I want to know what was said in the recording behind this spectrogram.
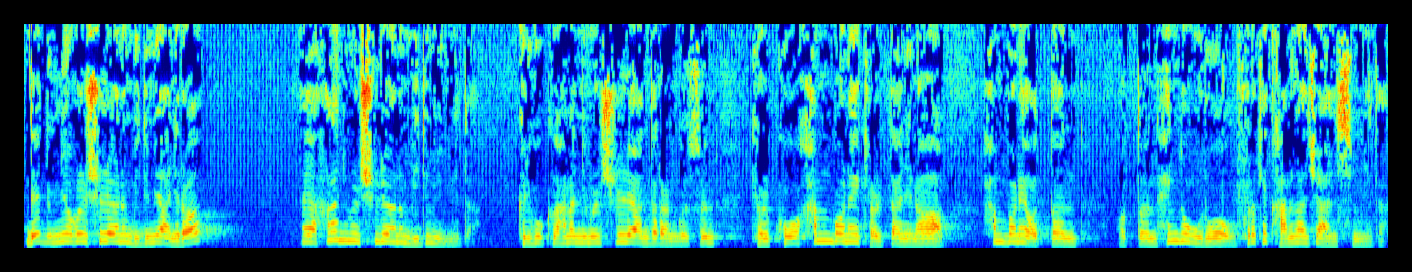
내 능력을 신뢰하는 믿음이 아니라 예, 하나님을 신뢰하는 믿음입니다. 그리고 그 하나님을 신뢰한다는 것은 결코 한 번의 결단이나 한 번의 어떤 어떤 행동으로 그렇게 가능하지 않습니다.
